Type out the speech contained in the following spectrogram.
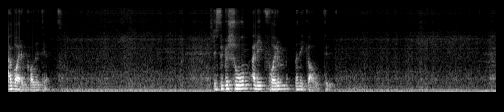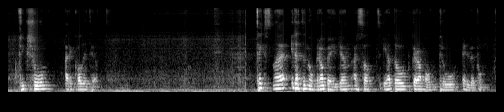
er bare en kvalitet. Distribusjon er lik form, men ikke alltid. Friksjon er en kvalitet. Tekstene i dette nummeret av Bøygen er satt i Adobe Garamond Pro 11 punkt.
